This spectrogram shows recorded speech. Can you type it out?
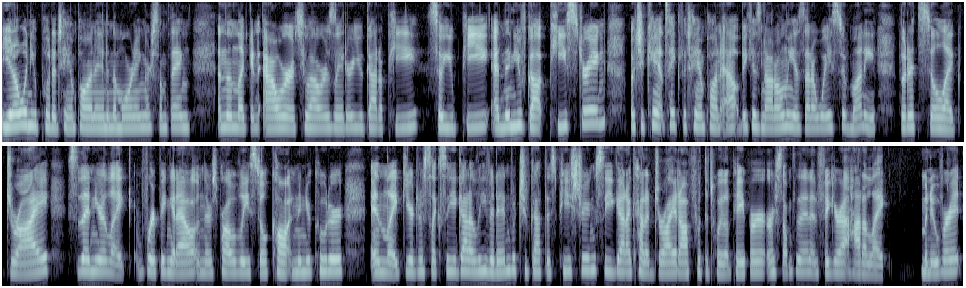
you know when you put a tampon in in the morning or something and then like an hour or 2 hours later you got to pee so you pee and then you've got pee string but you can't take the tampon out because not only is that a waste of money but it's still like dry so then you're like ripping it out and there's probably still cotton in your cooter and like you're just like so you got to leave it in but you've got this pee string so you got to kind of dry it off with the toilet paper or something and figure out how to like maneuver it.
